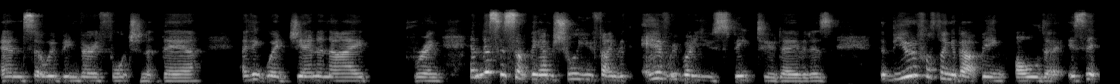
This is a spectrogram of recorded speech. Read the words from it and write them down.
And so we've been very fortunate there. I think where jen and i bring and this is something i'm sure you find with everybody you speak to david is the beautiful thing about being older is that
